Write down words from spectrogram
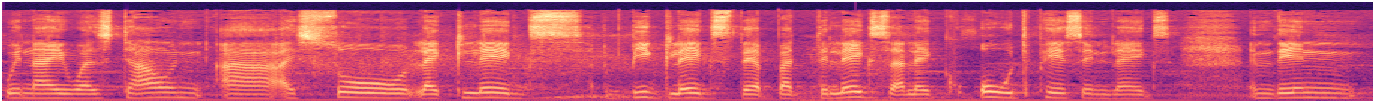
when I was down, uh, I saw like legs, big legs there, but the legs are like old person legs. And then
